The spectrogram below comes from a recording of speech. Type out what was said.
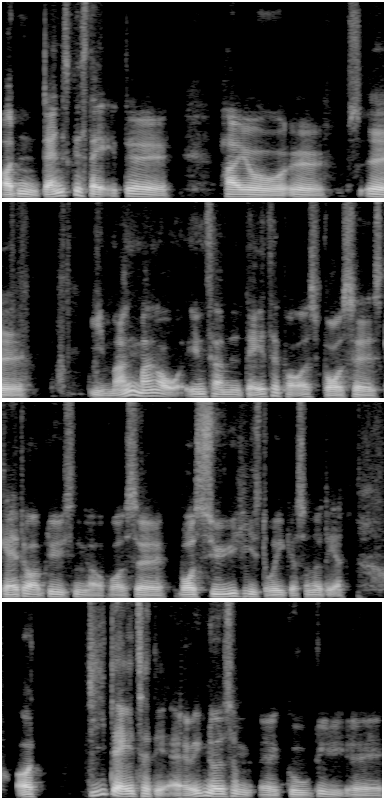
og den danske stat øh, har jo øh, øh, i mange, mange år indsamlet data på os, vores øh, skatteoplysninger og vores, øh, vores sygehistorik og sådan noget der. Og de data der er jo ikke noget, som øh, Google øh,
